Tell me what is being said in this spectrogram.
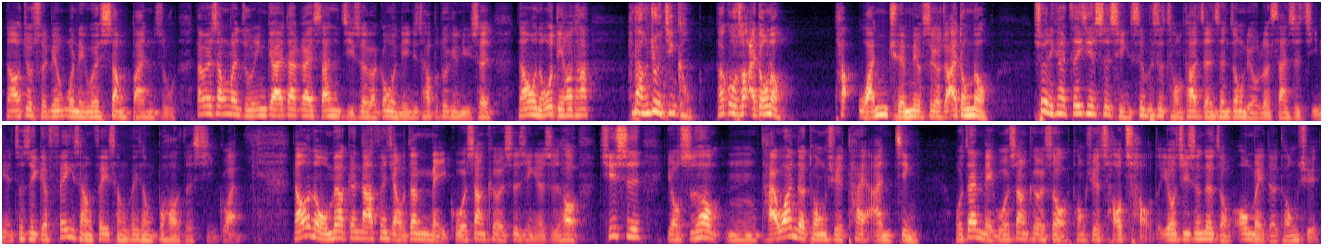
然后就随便问了一位上班族，那位上班族应该大概三十几岁吧，跟我年纪差不多一个女生。然后呢，我点到她，她马上就很惊恐，她跟我说 I don't know，她完全没有思考说 I don't know。所以你看这件事情是不是从他人生中留了三十几年？这是一个非常非常非常不好的习惯。然后呢，我们要跟大家分享我在美国上课的事情的时候，其实有时候，嗯，台湾的同学太安静。我在美国上课的时候，同学超吵的，尤其是那种欧美的同学，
